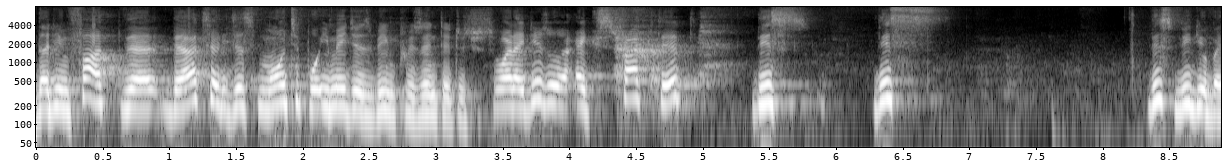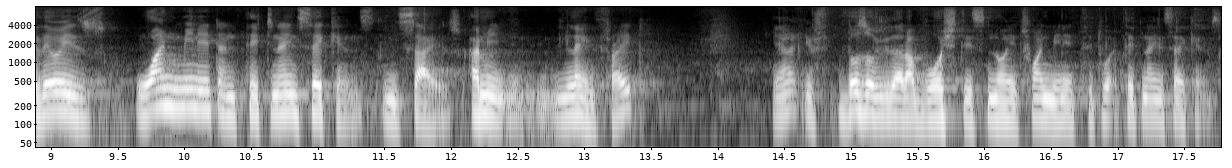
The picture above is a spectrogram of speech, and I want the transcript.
that in fact, there, are actually just multiple images being presented. to you. So what I did was I extracted this, this, this video, by the way, is one minute and 39 seconds in size, I mean, in length, right? Yeah, if those of you that have watched this know it's one minute, 39 seconds.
